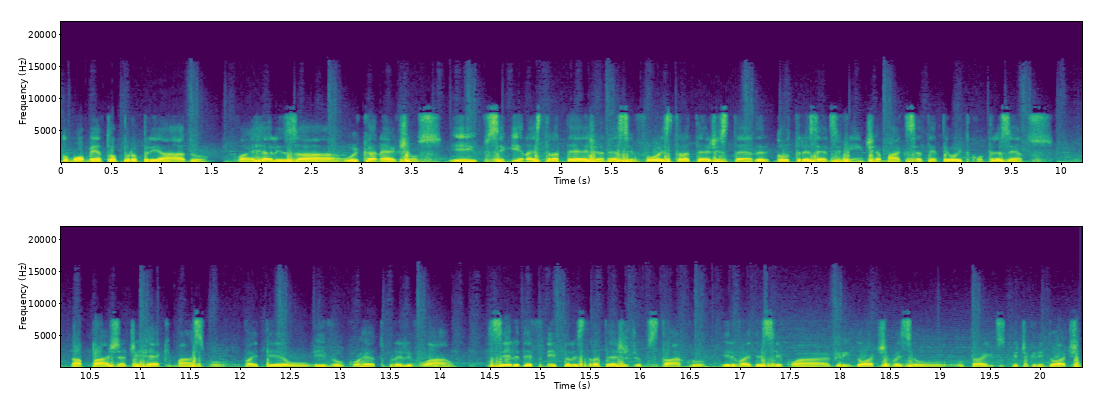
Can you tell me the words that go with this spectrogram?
No momento apropriado, vai realizar o Connections e seguir na estratégia, né? Se for estratégia standard, no 320 é max 78 com 300. Na página de REC máximo vai ter o nível correto para ele voar. Se ele definir pela estratégia de obstáculo, ele vai descer com a Green Dot, vai ser o, o Target Speed Green Dot.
